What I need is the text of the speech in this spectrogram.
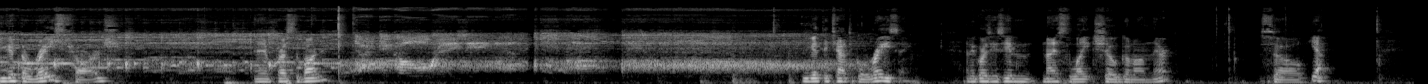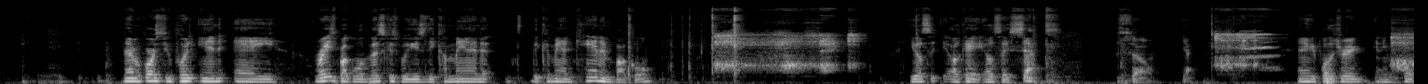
You get the race charge, and then press the button. You get the tactical raising. And of course, you see a nice light show going on there. So, yeah. Now, of course, you put in a raise buckle. In this case, we'll use the command the command cannon buckle. You'll see, okay, it'll say set. So, yeah. And you pull the trigger, and you pull,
